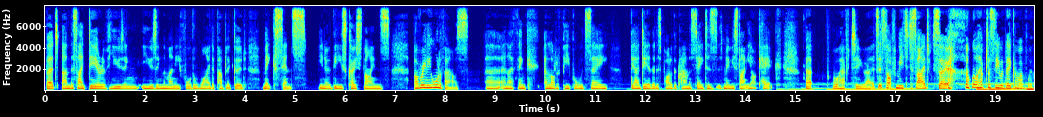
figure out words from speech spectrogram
but um, this idea of using using the money for the wider public good makes sense. You know, these coastlines are really all of ours, uh, and I think a lot of people would say the idea that it's part of the Crown estate is, is maybe slightly archaic, but we'll have to, uh, it's, it's not for me to decide. So we'll have to see what they come up with.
